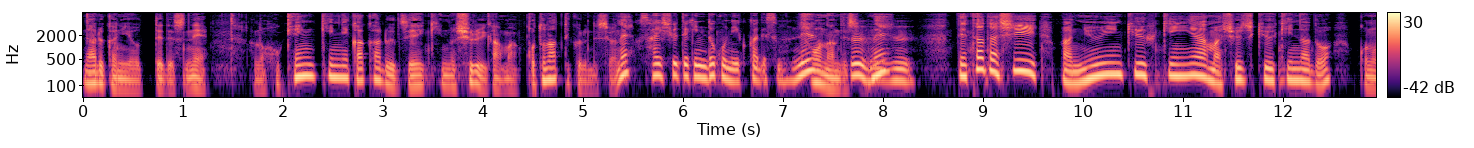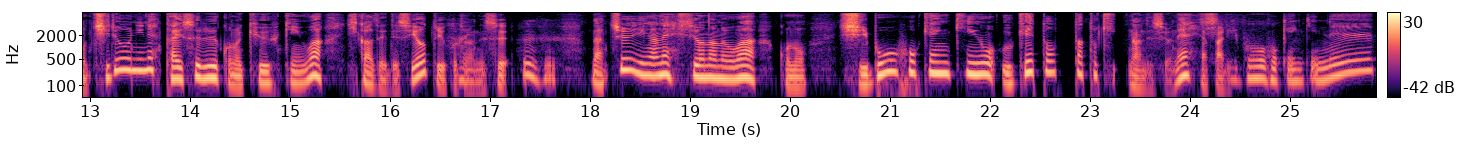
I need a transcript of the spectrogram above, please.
なるかによってですね、あの、保険金にかかる税金の種類が、まあ、異なってくるんですよね。最終的にどこに行くかですもんね。そうなんですよね。うんうんうんで、ただし、まあ、入院給付金や、まあ、手術給付金など、この治療にね、対するこの給付金は非課税ですよということなんです。うんうんだから注意がね、必要なのは、この死亡保険金を受け取った時なんですよね、やっぱり死。亡保険金ね。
